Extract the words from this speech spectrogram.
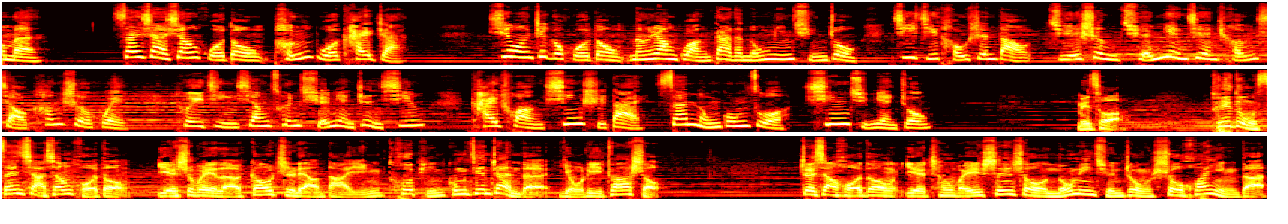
友们，三下乡活动蓬勃开展，希望这个活动能让广大的农民群众积极投身到决胜全面建成小康社会、推进乡村全面振兴、开创新时代三农工作新局面中。没错，推动三下乡活动也是为了高质量打赢脱贫攻坚战的有力抓手。这项活动也成为深受农民群众受欢迎的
